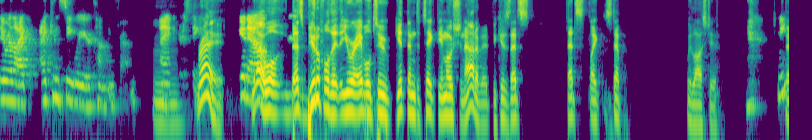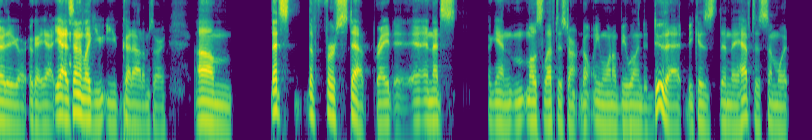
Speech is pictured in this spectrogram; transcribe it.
they were like, I can see where you're coming from. Mm. I understand. Right. You know? Yeah. Well, that's beautiful that you were able to get them to take the emotion out of it because that's, that's like step, we lost you. there, there you are. Okay. Yeah. Yeah. It sounded like you, you cut out. I'm sorry. Um, that's the first step, right? And that's again, most leftists aren't don't even want to be willing to do that because then they have to somewhat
